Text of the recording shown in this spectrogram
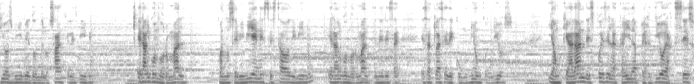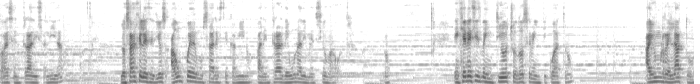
Dios vive, donde los ángeles viven. Era algo normal. Cuando se vivía en este estado divino, era algo normal tener esa, esa clase de comunión con Dios. Y aunque Adán después de la caída perdió acceso a esa entrada y salida, los ángeles de Dios aún pueden usar este camino para entrar de una dimensión a otra. En Génesis 28, 12, 24 hay un relato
